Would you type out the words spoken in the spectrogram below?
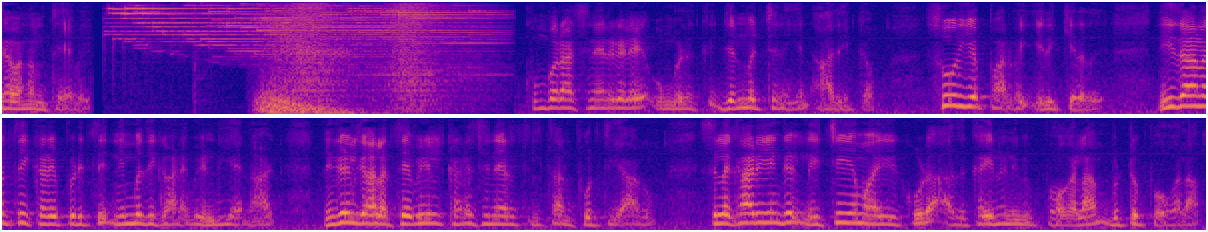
கவனம் தேவை. கும்பராசினியர்களே உங்களுக்கு ஜென்மச்சனியின் ஆதிக்கம். சூரிய பார்வை இருக்கிறது. நிதானத்தை கடைப்பிடித்து நிம்மதி காண வேண்டிய நாள். நிகழ்கால தேவையில் கடைசி நேரத்தில் தான் பூர்த்தியாகும். சில காரியங்கள் நிச்சயமாகி கூட அது கை நழுவி போகலாம் விட்டு போகலாம்.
